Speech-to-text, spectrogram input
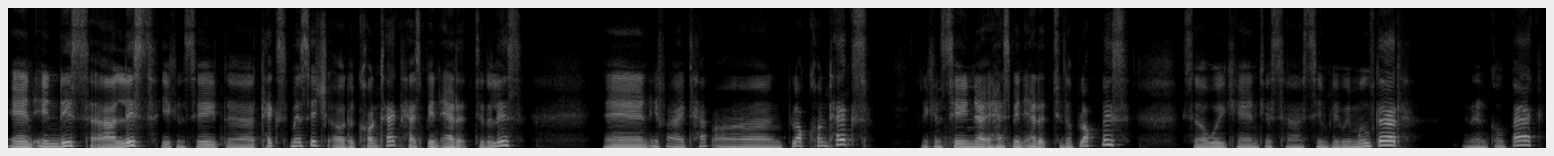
And in this uh, list, you can see the text message or the contact has been added to the list. And if I tap on block contacts, you can see now it has been added to the block list. So we can just uh, simply remove that and then go back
